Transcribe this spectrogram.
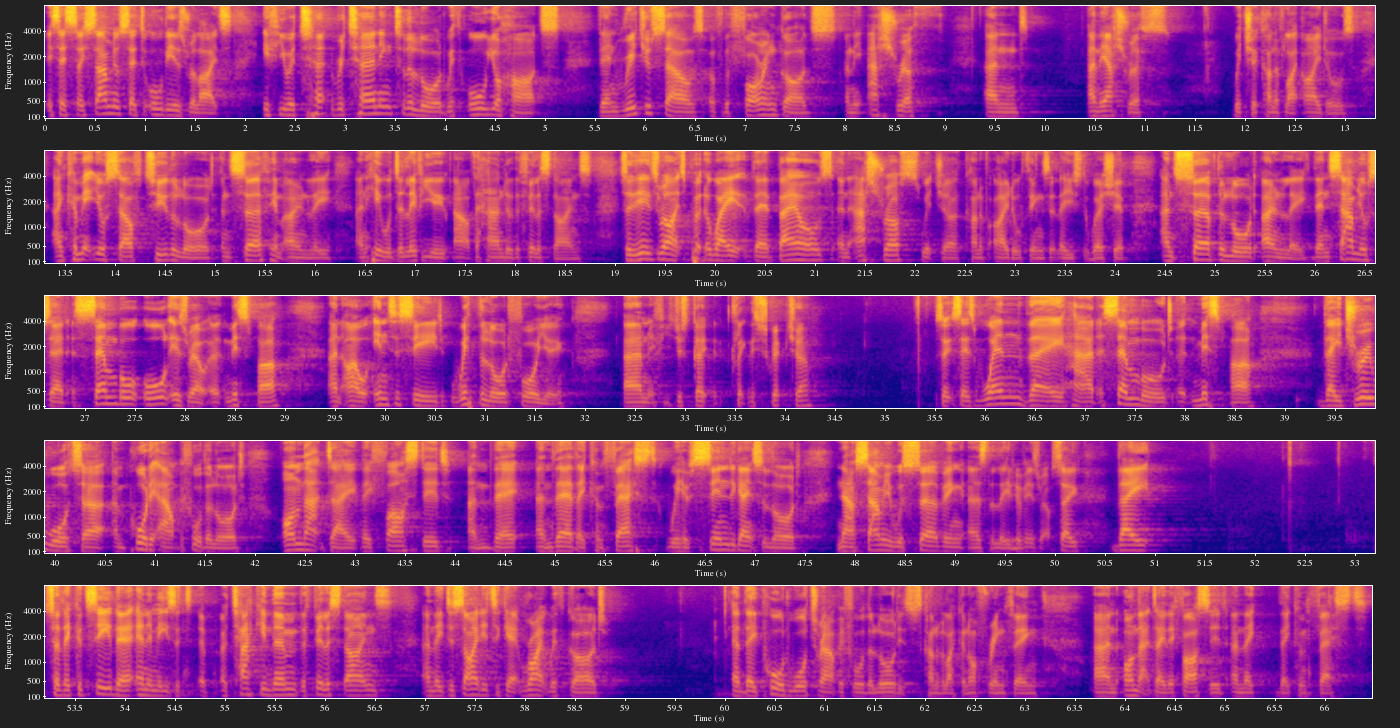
It says, So Samuel said to all the Israelites, If you are t- returning to the Lord with all your hearts, then rid yourselves of the foreign gods and the Ashtoreth and, and the Ashtoreths which are kind of like idols, and commit yourself to the Lord and serve him only, and he will deliver you out of the hand of the Philistines. So the Israelites put away their Baals and Ashtaroths, which are kind of idol things that they used to worship, and serve the Lord only. Then Samuel said, Assemble all Israel at Mizpah, and I will intercede with the Lord for you. Um, if you just go click this scripture. So it says, When they had assembled at Mizpah, they drew water and poured it out before the Lord. On that day, they fasted and, they, and there they confessed, We have sinned against the Lord. Now Samuel was serving as the leader of Israel. So they, so they could see their enemies attacking them, the Philistines, and they decided to get right with God. And they poured water out before the Lord. It's kind of like an offering thing. And on that day, they fasted and they, they confessed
